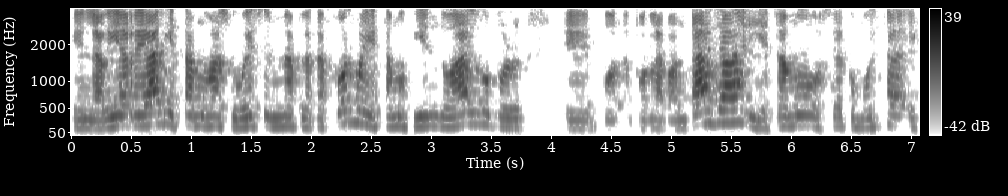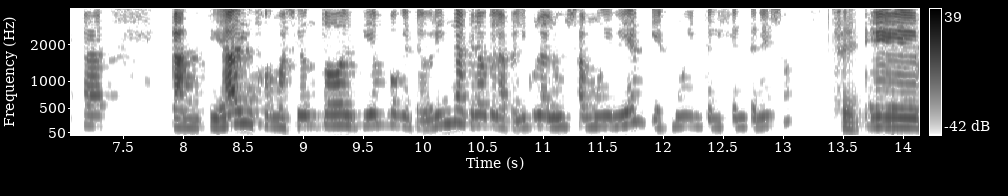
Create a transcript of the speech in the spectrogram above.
en la vida real y estamos a su vez en una plataforma y estamos viendo algo por, por, por la pantalla y estamos, o sea, como esta, esta cantidad de información todo el tiempo que te brinda. Creo que la película lo usa muy bien y es muy inteligente en eso. Sí. Eh,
